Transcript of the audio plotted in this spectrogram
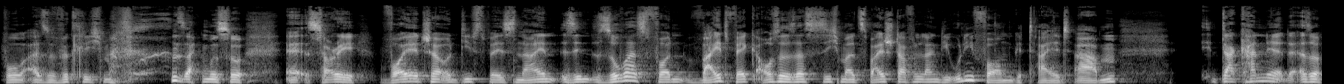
wo also wirklich man sagen muss so, äh, sorry, Voyager und Deep Space Nine sind sowas von weit weg, außer dass sie sich mal zwei Staffeln lang die Uniform geteilt haben. Da kann mir, also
